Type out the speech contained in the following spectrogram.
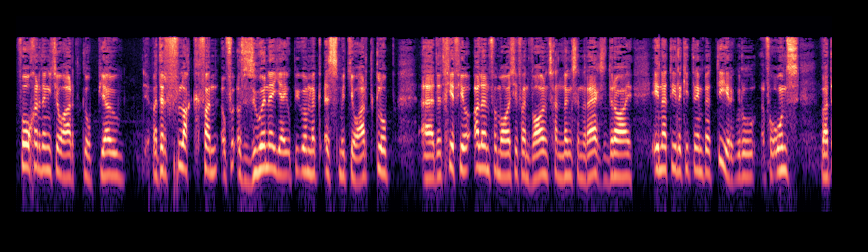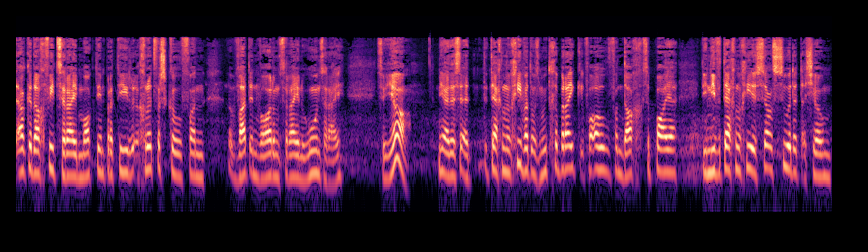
Volgende ding is jou hartklop, jou watter vlak van of of sone jy op die oomblik is met jou hartklop. Uh dit gee vir jou al inligting van waar ons gaan links en regs draai en natuurlik die temperatuur. Ek bedoel vir ons wat elke dag fietsry, maak temperatuur 'n groot verskil van wat en waar ons ry en hoe ons ry. So ja, nee, dis 'n tegnologie wat ons moet gebruik veral vandag se paaie. Die nuwe tegnologie is selfs so dat as jy hom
